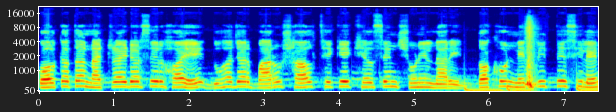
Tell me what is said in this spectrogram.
কলকাতা নাইট রাইডার্সের হয়ে দু হাজার বারো সাল থেকে খেলছেন সুনীল নারিন। তখন নেতৃত্বে ছিলেন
